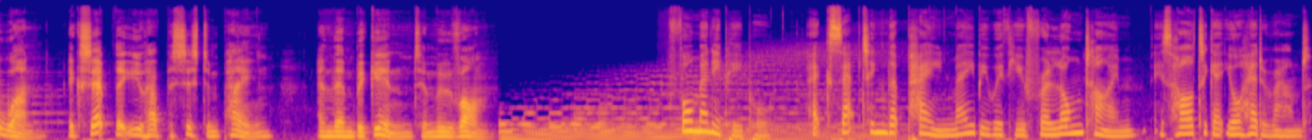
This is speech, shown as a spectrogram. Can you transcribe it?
1. Accept that you have persistent pain and then begin to move on. For many people, accepting that pain may be with you for a long time is hard to get your head around.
